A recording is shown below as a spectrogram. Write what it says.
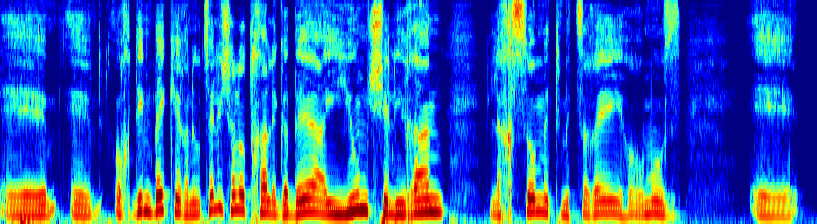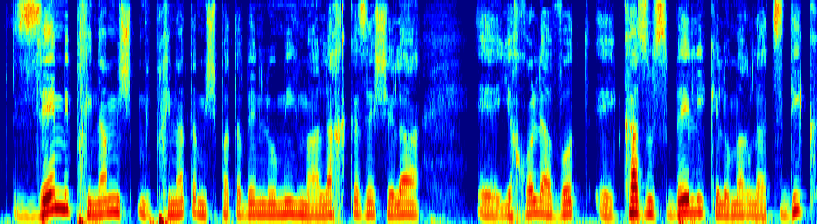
אה, אה, עורך דין בקר, אני רוצה לשאול אותך לגבי האיום של איראן לחסום את מצרי הורמוז. זה מבחינה, מבחינת המשפט הבינלאומי, מהלך כזה שלה אה, יכול להוות אה, קזוס בלי, כלומר להצדיק,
